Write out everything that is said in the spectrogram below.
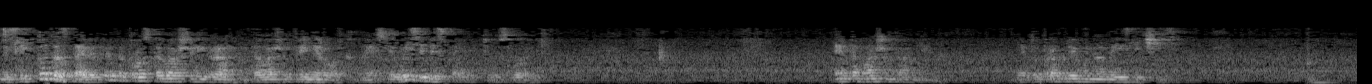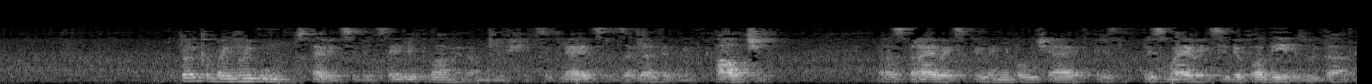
Если кто-то ставит, это просто ваша игра, это ваша тренировка. Но если вы себе ставите условия, это ваша проблема. Эту проблему надо излечить. Только больной ум ставит себе цели, планы на будущее, цепляется, загадывает, алчит, расстраивается, когда не получает, присваивает себе плоды и результаты.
